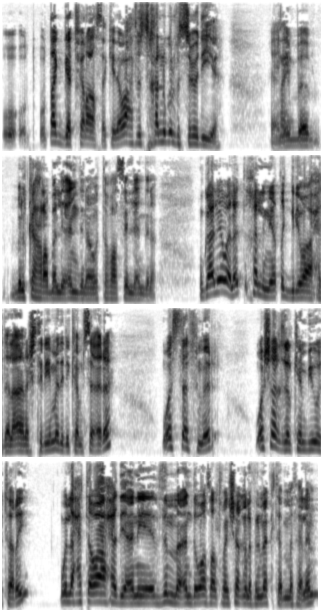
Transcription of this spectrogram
و... وطقت في راسه كذا واحد في خلينا نقول في السعودية يعني طيب. ب... بالكهرباء اللي عندنا والتفاصيل اللي عندنا وقال يا ولد خليني أطق لي واحد الآن اشتريه ما أدري كم سعره وأستثمر وأشغل كمبيوتري ولا حتى واحد يعني الذمه عنده وصلت فيشغله في المكتب مثلا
